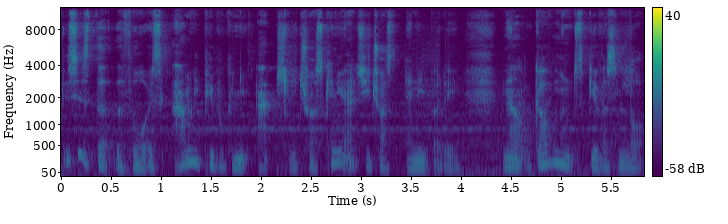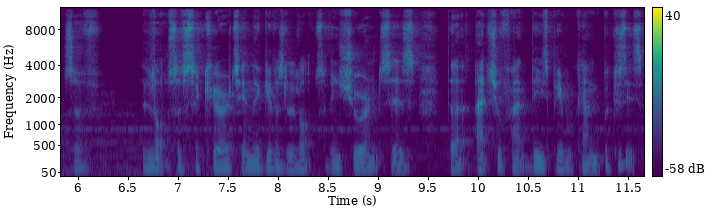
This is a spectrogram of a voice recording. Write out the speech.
this is the, the thought: is how many people can you actually trust? Can you actually trust anybody? Now, governments give us lots of lots of security and they give us lots of insurances that actual fact these people can because it's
